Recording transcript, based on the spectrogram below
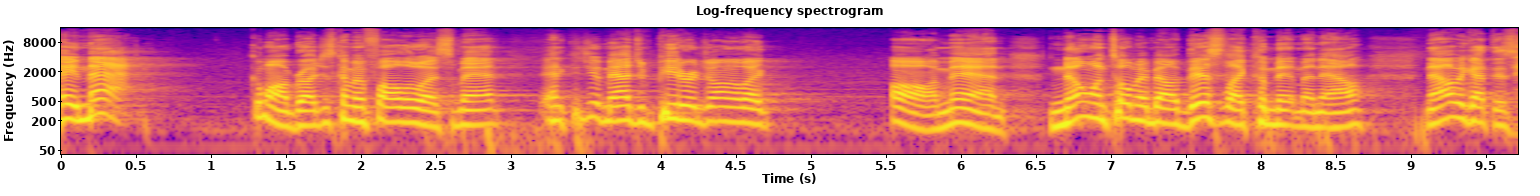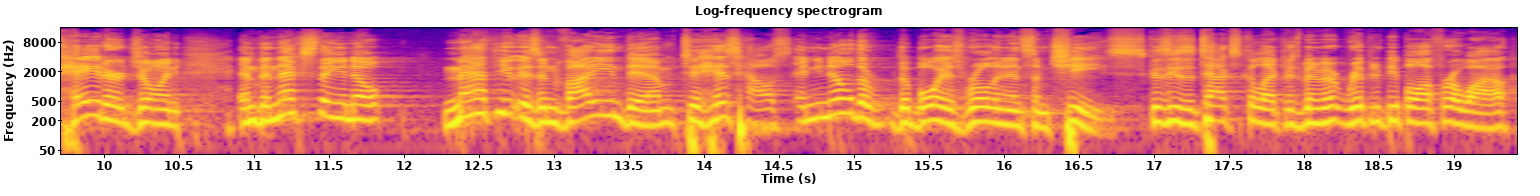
hey matt come on bro just come and follow us man. And could you imagine peter and john are like oh man no one told me about this like commitment now now we got this hater join. And the next thing you know, Matthew is inviting them to his house, and you know the, the boy is rolling in some cheese because he's a tax collector. He's been ripping people off for a while.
